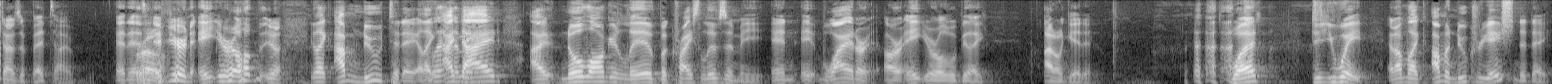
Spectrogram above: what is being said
times at bedtime. And Bro. if you're an eight-year-old, you know, you're like, I'm new today. Like Let- I let me- died, I no longer live, but Christ lives in me. And it, Wyatt, our, our eight-year-old, would be like, I don't get it. what? Do you wait? And I'm like, I'm a new creation today.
